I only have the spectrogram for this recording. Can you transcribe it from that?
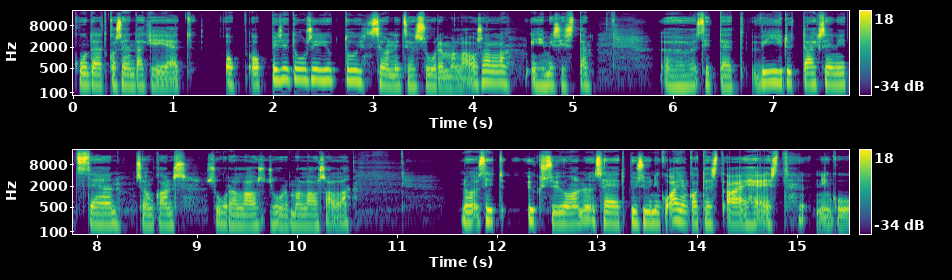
Kuunteletko sen takia, että oppisit uusia juttuja? Se on itse asiassa suurimmalla osalla ihmisistä. Sitten, että viihdyttääkseen itseään, se on myös suurella, suurimmalla osalla. No sitten yksi syy on se, että pysyy niinku ajankohtaisista aiheista niinku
